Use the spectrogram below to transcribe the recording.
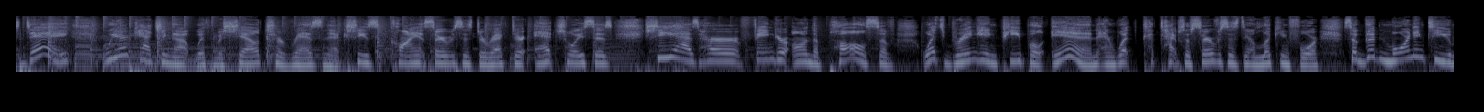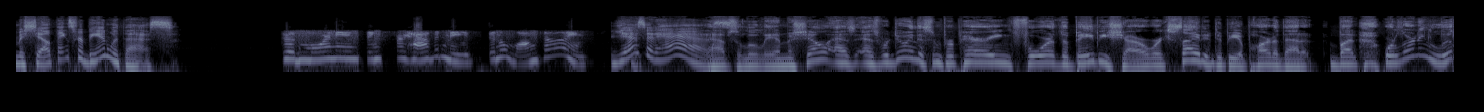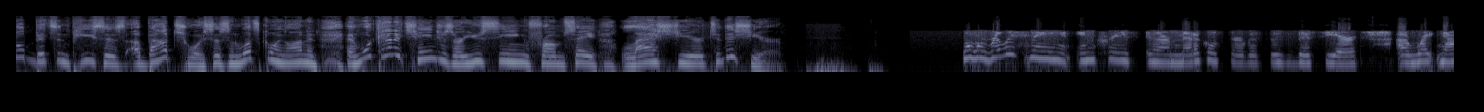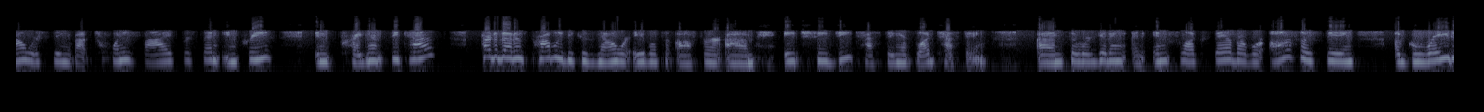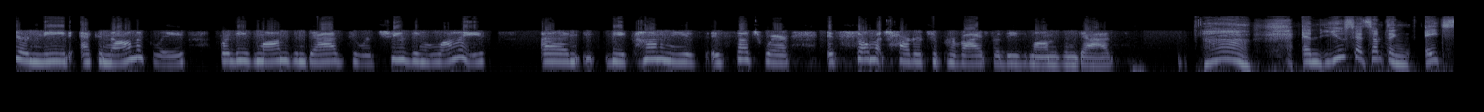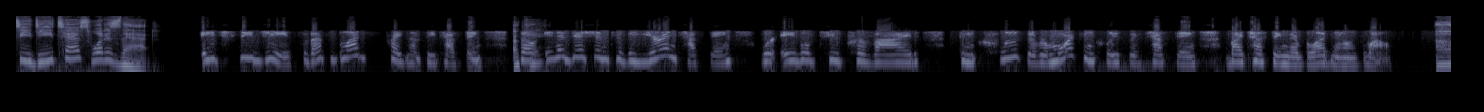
Today, we are catching up with Michelle Cheresnick. She's Client Services Director at Choices. She has her finger on the pulse of what's bringing people in and what types of services they're looking for. So, good morning to you, Michelle. Thanks for being with us. Good morning. Thanks for having me. It's been a long time. Yes, it has. Absolutely. And Michelle, as as we're doing this and preparing for the baby shower, we're excited to be a part of that. But we're learning little bits and pieces about choices and what's going on and, and what kind of changes are you seeing from, say, last year to this year? Well, we're really seeing an increase in our medical services this year. Uh, right now, we're seeing about 25% increase in pregnancy tests. Part of that is probably because now we're able to offer um, HCG testing or blood testing. Um, so we're getting an influx there, but we're also seeing a greater need economically for these moms and dads who are choosing life. Um, the economy is, is such where it's so much harder to provide for these moms and dads. Ah, and you said something HCD test. What is that? HCG. So that's blood pregnancy testing. Okay. So, in addition to the urine testing, we're able to provide conclusive or more conclusive testing by testing their blood now as well.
